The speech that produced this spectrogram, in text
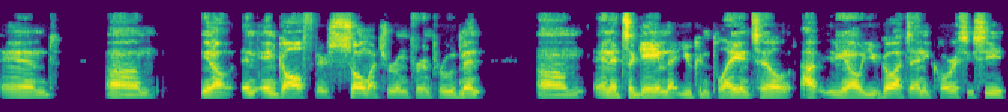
and, um, you know, in in golf, there's so much room for improvement um, and it's a game that you can play until uh, you know you go out to any course. You see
